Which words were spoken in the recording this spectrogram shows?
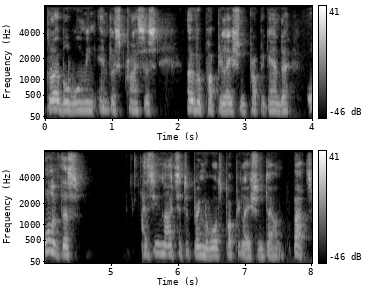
global warming, endless crisis, overpopulation propaganda, all of this has united to bring the world's population down, but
